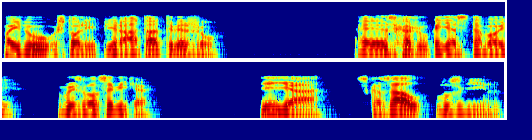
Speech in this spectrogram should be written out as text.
Пойду, что ли, пирата отвяжу. Э, схожу-ка я с тобой, — вызвался Витя. — И я, — сказал Лузгин.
